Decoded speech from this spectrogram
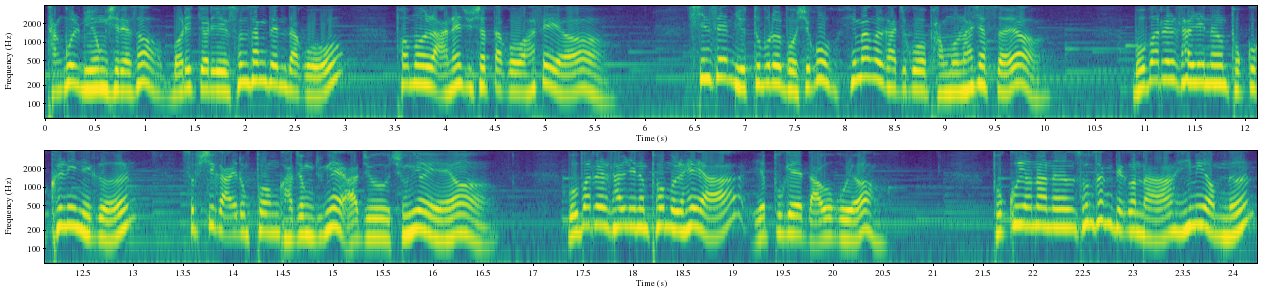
단골 미용실에서 머릿결이 손상된다고 펌을 안 해주셨다고 하세요. 신쌤 유튜브를 보시고 희망을 가지고 방문하셨어요. 모발을 살리는 복구 클리닉은 습식 아이론 펌 과정 중에 아주 중요해요. 모발을 살리는 펌을 해야 예쁘게 나오고요. 복구 연화는 손상되거나 힘이 없는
